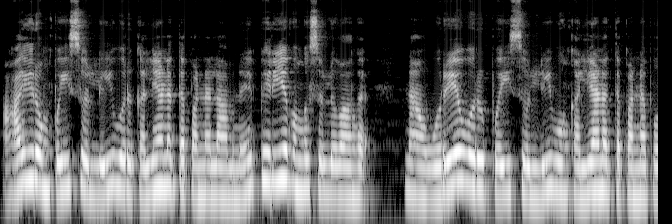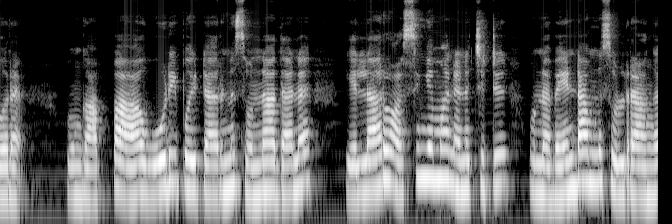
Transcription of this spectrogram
ஆயிரம் பொய் சொல்லி ஒரு கல்யாணத்தை பண்ணலாம்னு பெரியவங்க சொல்லுவாங்க. நான் ஒரே ஒரு பொய் சொல்லி உன் கல்யாணத்தை பண்ண போகிறேன் உங்கள் அப்பா ஓடி போயிட்டாருன்னு சொன்னாதானே எல்லாரும் அசிங்கமாக நினச்சிட்டு உன்னை வேண்டாம்னு சொல்கிறாங்க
